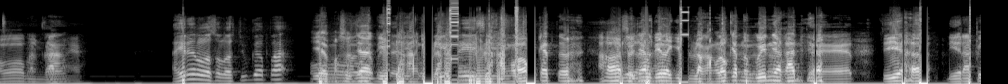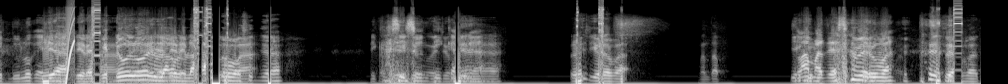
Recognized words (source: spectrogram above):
oh main belakang. belakang ya akhirnya lolos-lolos juga Pak. Ya Oh, maksudnya di bisa belakang di belakang di belakang sih. loket tuh. oh, Maksudnya dia lagi di belakang loket nungguinnya kan. Iya, dirapit dulu iya kayaknya direpit Nah, dulu di iya, belakang direpit belakang dulu, tuh maksudnya. dikasih Ujung-ujungnya suntikan ya Iya. Terus gimana, Pak? mantap Selamat ya sampai rumah. Selamat.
